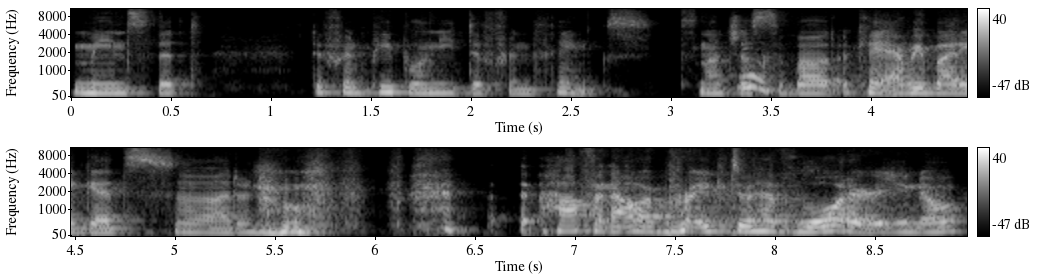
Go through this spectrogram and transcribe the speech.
means that different people need different things. It's not just about okay, everybody gets uh, I don't know half an hour break to have water. You know,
